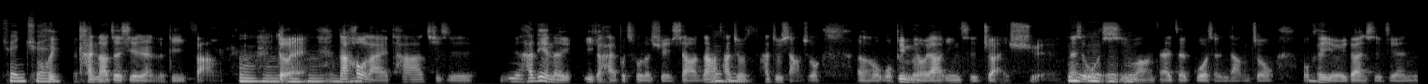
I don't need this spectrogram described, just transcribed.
圈圈，会看到这些人的地方。嗯，对。那后来他其实。他念了一个还不错的学校，然后他就、嗯、他就想说，呃，我并没有要因此转学，但是我希望在这过程当中，嗯、我可以有一段时间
